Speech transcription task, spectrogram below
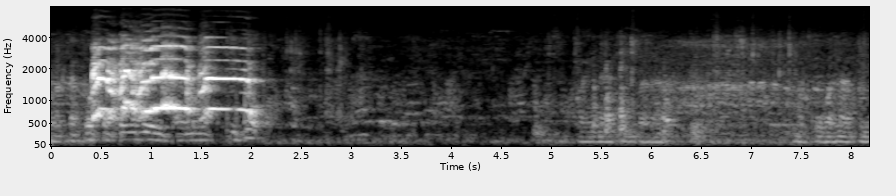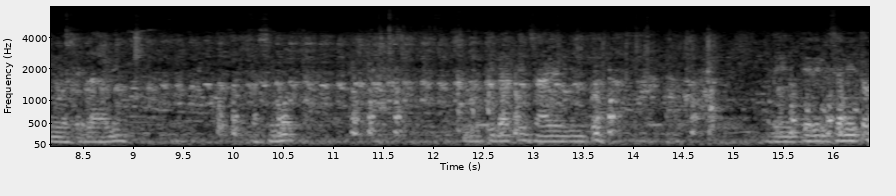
Nakakapot sa tubig ang mga ibo. Sukahin natin para makuha natin yung sa ilalim. Pasimot. Simutin natin, sayang din ito. Rente rin isa nito.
